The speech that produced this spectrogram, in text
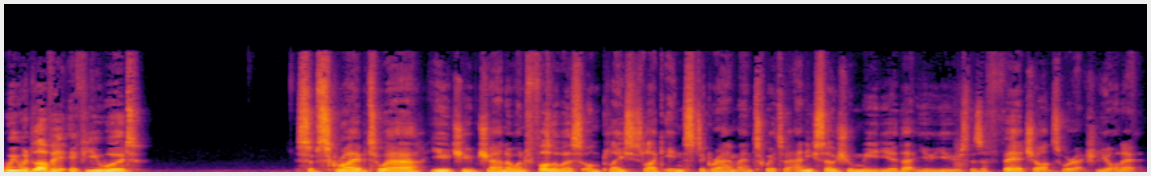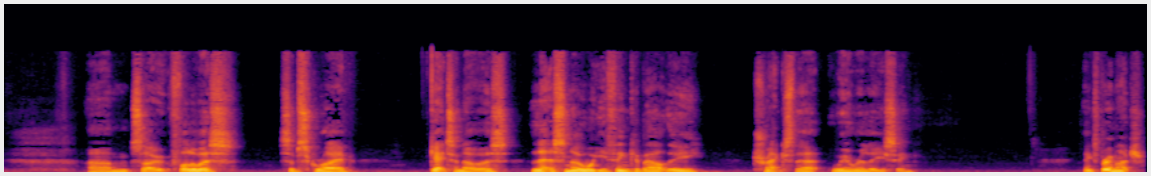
We would love it if you would subscribe to our YouTube channel and follow us on places like Instagram and Twitter, any social media that you use. There's a fair chance we're actually on it. Um, so follow us, subscribe, get to know us. Let us know what you think about the tracks that we're releasing. Thanks very much.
